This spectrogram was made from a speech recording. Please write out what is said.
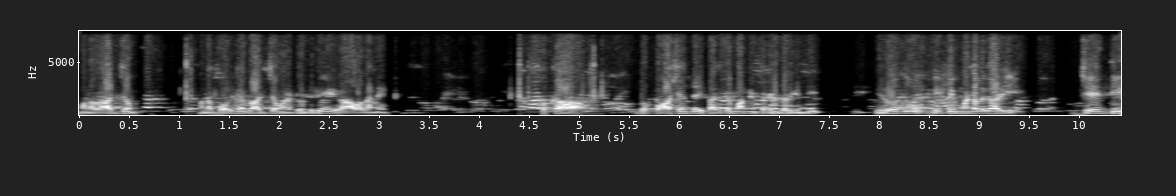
మన రాజ్యం మన భోజన రాజ్యం అనేటువంటిది రావాలని ఒక గొప్ప ఆశయంతో ఈ కార్యక్రమాన్ని పెట్టడం జరిగింది. ఈరోజు బిపి మండల్ గారి జయంతి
